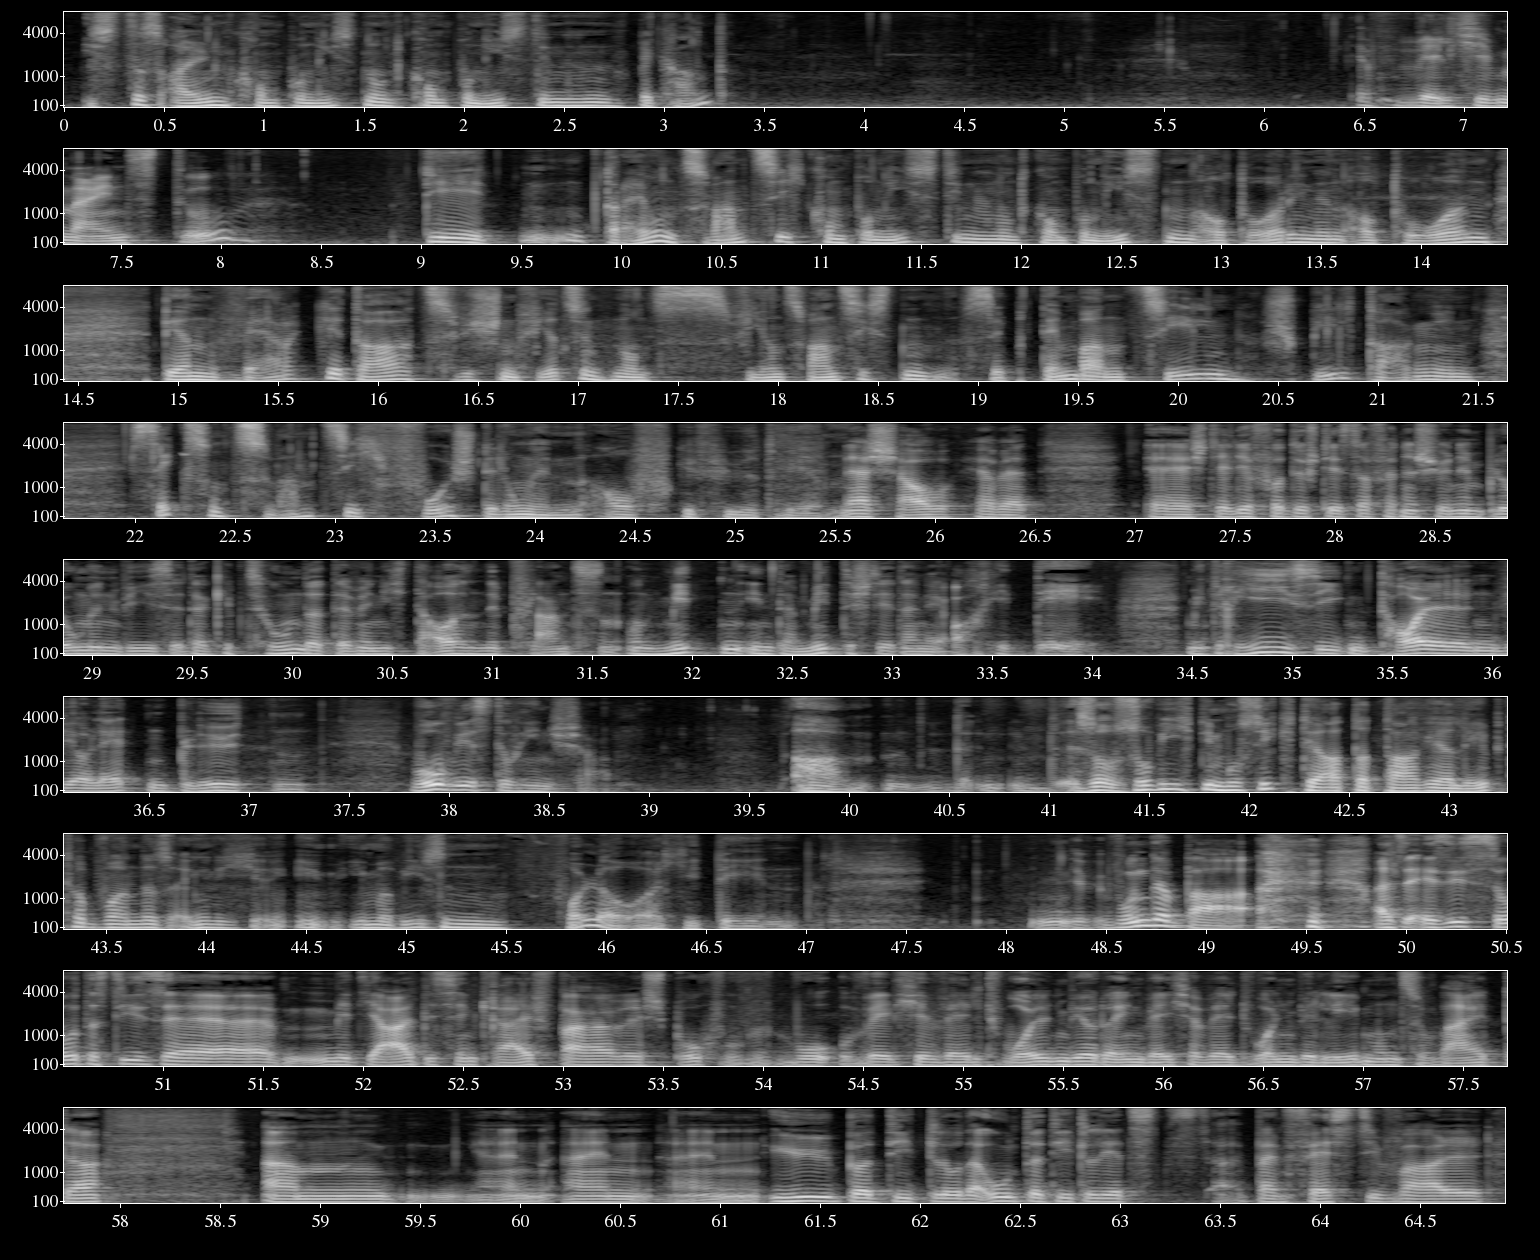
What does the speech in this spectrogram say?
Ist das allen Komponisten und Komponistinnen bekannt? Welche meinst du? Die 23 Komponistinnen und Komponisten, Autorinnen, Autoren, deren Werke da zwischen 14. und 24. September an zehn Spieltagen in 26 Vorstellungen aufgeführt werden. Na schau, Herbert, äh, stell dir vor, du stehst auf einer schönen Blumenwiese, da gibt es hunderte, wenn nicht tausende Pflanzen und mitten in der Mitte steht eine Orchidee mit riesigen, tollen, violetten Blüten. Wo wirst du hinschauen? Ah, so, so wie ich die Musiktheatertage erlebt habe, waren das eigentlich immer Wiesen voller Orchideen. Wunderbar. Also es ist so, dass dieser medial bisschen greifbare Spruch, wo, welche Welt wollen wir oder in welcher Welt wollen wir leben und so weiter, ähm, ein, ein, ein Übertitel oder Untertitel jetzt beim Festival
